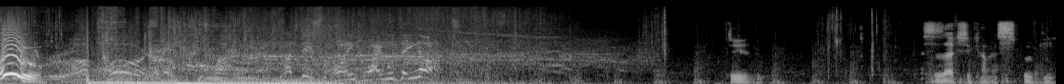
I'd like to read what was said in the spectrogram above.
Ooh! Of course they had fun. At this point, why would they not? Dude. This is actually kind of spooky.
